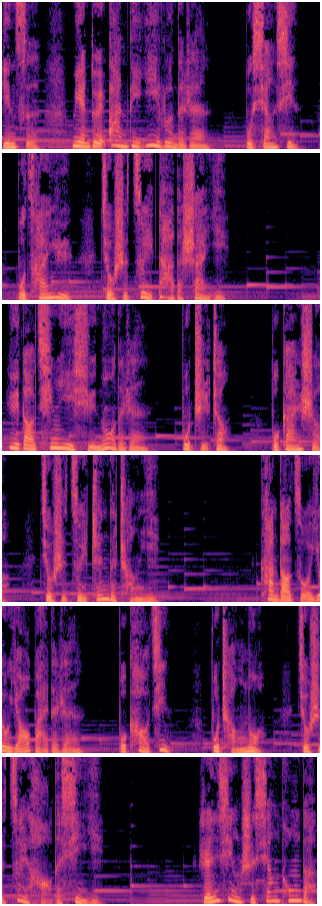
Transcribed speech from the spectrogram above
因此，面对暗地议论的人，不相信，不参与，就是最大的善意；遇到轻易许诺的人，不指正，不干涉。就是最真的诚意。看到左右摇摆的人，不靠近，不承诺，就是最好的信义。人性是相通的，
